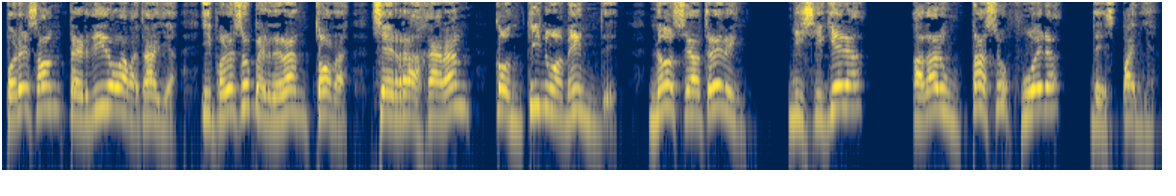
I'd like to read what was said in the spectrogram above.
Por eso han perdido la batalla y por eso perderán todas. Se rajarán continuamente. No se atreven ni siquiera a dar un paso fuera de España,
